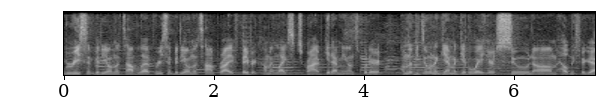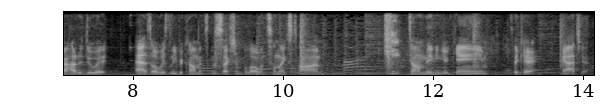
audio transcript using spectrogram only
recent video on the top left, recent video on the top right, favorite, comment, like, subscribe, get at me on Twitter. I'm gonna be doing a Gamma giveaway here soon. Um, help me figure out how to do it. As always, leave your comments in the section below. Until next time, keep dominating your game. Take care. Gotcha.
